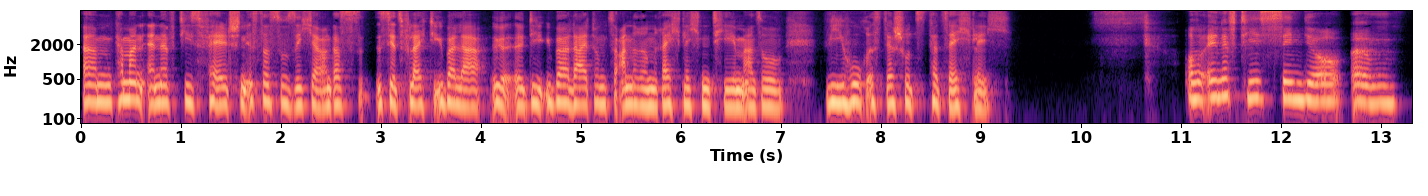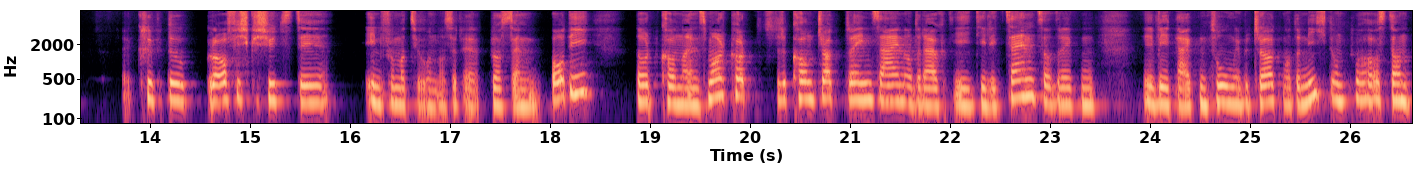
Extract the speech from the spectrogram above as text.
ähm, kann man NFTs fälschen? Ist das so sicher? Und das ist jetzt vielleicht die, Überle äh, die Überleitung zu anderen rechtlichen Themen. Also wie hoch ist der Schutz tatsächlich? Also NFTs sind ja ähm, kryptografisch geschützte Informationen. Also du hast ein Body, dort kann ein Smart Contract drin sein oder auch die, die Lizenz oder eben wird Eigentum übertragen oder nicht und du hast dann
